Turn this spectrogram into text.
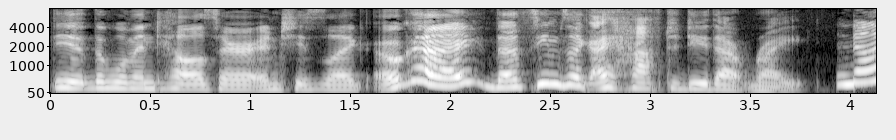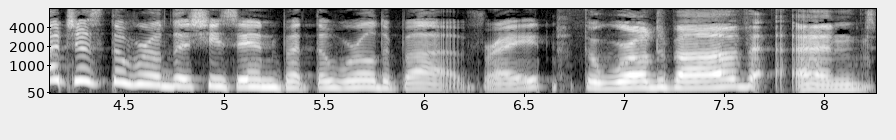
the the woman tells her and she's like, "Okay, that seems like I have to do that right." Not just the world that she's in, but the world above, right? The world above and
